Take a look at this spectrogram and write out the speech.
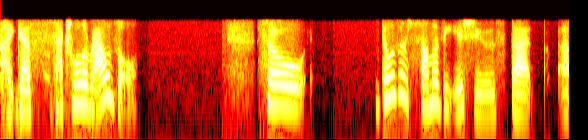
I guess, sexual arousal. So, those are some of the issues that uh,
